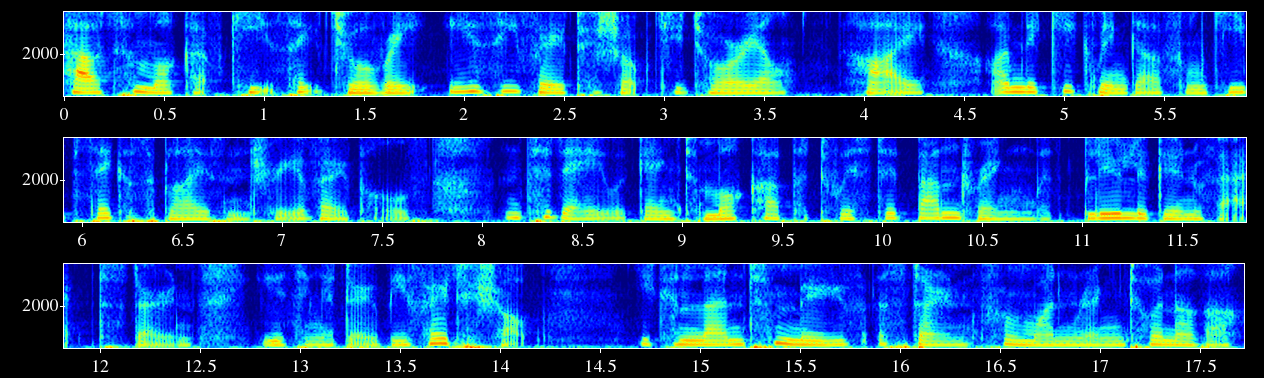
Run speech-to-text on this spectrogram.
How to mock up keepsake jewellery easy Photoshop tutorial. Hi, I'm Nikki Kamminga from Keepsaker Supplies and Tree of Opals, and today we're going to mock up a twisted band ring with Blue Lagoon Effect stone using Adobe Photoshop. You can learn to move a stone from one ring to another.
